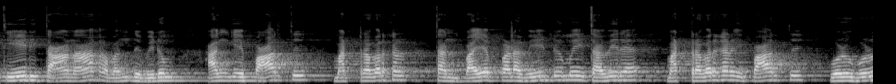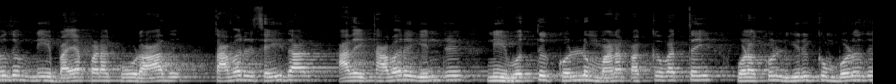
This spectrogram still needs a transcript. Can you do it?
தேடி தானாக வந்துவிடும் அங்கே பார்த்து மற்றவர்கள் தன் பயப்பட வேண்டுமே தவிர மற்றவர்களை பார்த்து ஒரு பொழுதும் நீ பயப்படக்கூடாது. தவறு செய்தால் அதை தவறு என்று நீ ஒத்துக்கொள்ளும் மனப்பக்குவத்தை உனக்குள் இருக்கும் பொழுது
